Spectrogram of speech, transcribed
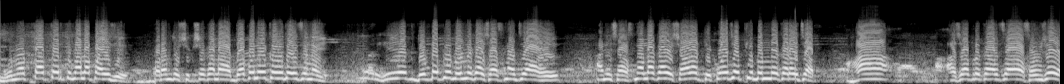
गुणवत्ता तर तुम्हाला पाहिजे परंतु शिक्षकाला अध्यापनही करू द्यायचं नाही. तर ही एक दुटप्पी भूमिका शासनाची आहे आणि शासनाला काय शाळा टिकवायच्यात की बंद करायच्यात हा अशा प्रकारचा संशय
